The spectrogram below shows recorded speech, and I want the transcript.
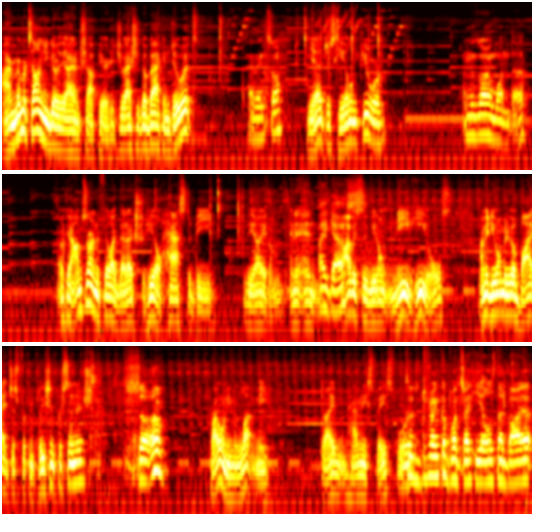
I remember telling you to go to the item shop here. Did you actually go back and do it? I think so. Yeah, just heal and pure. And there's only one though. Okay, I'm starting to feel like that extra heal has to be the item. And, and I guess. obviously we don't need heals. I mean, do you want me to go buy it just for completion percentage? So, Probably won't even let me. Do I even have any space for to it? So drink a bunch of heals, then buy it.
